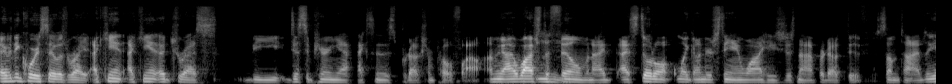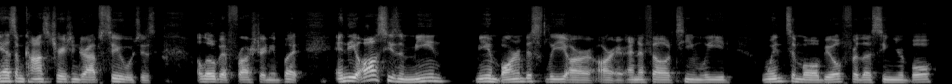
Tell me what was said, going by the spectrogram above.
everything Corey said was right. I can't, I can't address the disappearing acts in his production profile. I mean, I watched the mm. film and I, I still don't like understand why he's just not productive sometimes. And he has some concentration drops too, which is a little bit frustrating. But in the off season, me and me and Barnabas Lee, our, our NFL team lead, went to Mobile for the Senior Bowl.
